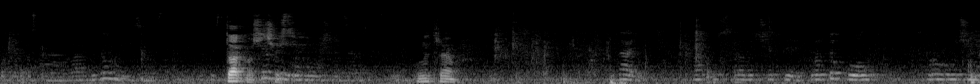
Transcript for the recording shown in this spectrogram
копія постанови? Вам відомо її зміст? Так, Ваша Це честь. зараз? Не треба. Далі, аркуш справи 4. Протокол про вручення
